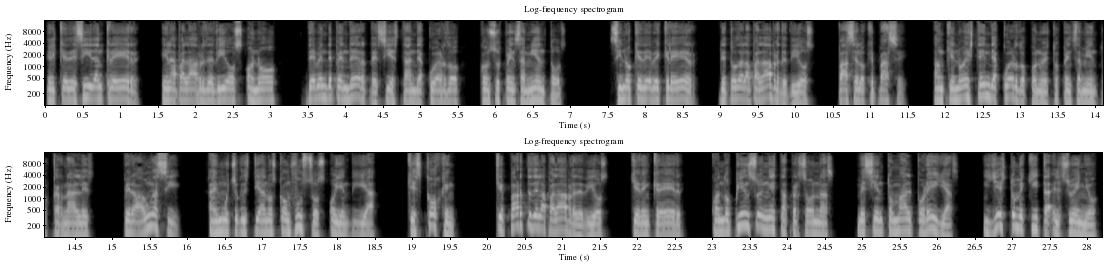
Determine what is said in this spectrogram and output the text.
El que decidan creer en la palabra de Dios o no deben depender de si están de acuerdo con sus pensamientos, sino que debe creer de toda la palabra de Dios, pase lo que pase, aunque no estén de acuerdo con nuestros pensamientos carnales, pero aún así hay muchos cristianos confusos hoy en día que escogen qué parte de la palabra de Dios quieren creer. Cuando pienso en estas personas, me siento mal por ellas y esto me quita el sueño.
